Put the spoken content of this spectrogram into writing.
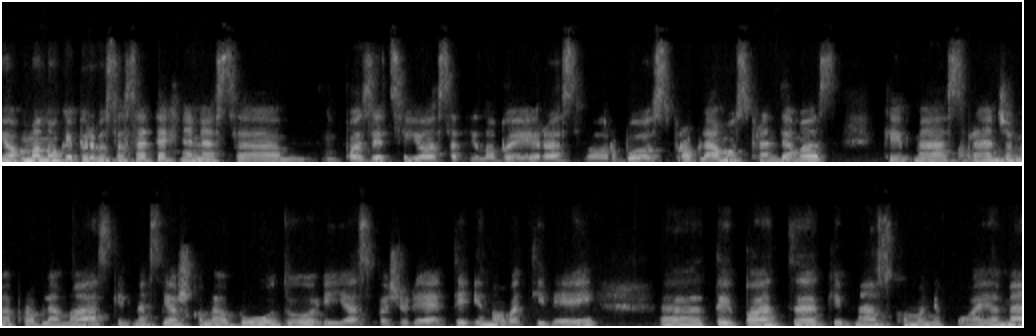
Jo, manau, kaip ir visose techninėse pozicijose, tai labai yra svarbus problemų sprendimas, kaip mes sprendžiame problemas, kaip mes ieškome būdų į jas pažiūrėti inovatyviai E, taip pat, e, kaip mes komunikuojame,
